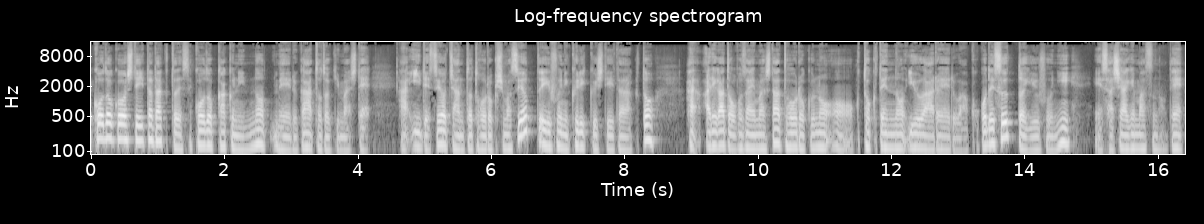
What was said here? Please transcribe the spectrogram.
購読をしていただくとですね、購読確認のメールが届きまして、あ、いいですよ、ちゃんと登録しますよ、というふうにクリックしていただくと、はい、ありがとうございました。登録の特典の URL はここです、というふうに差し上げますので、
